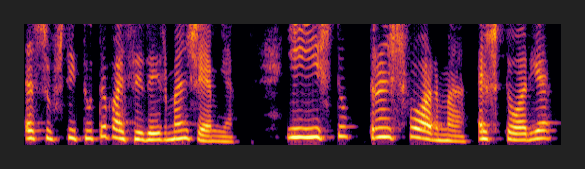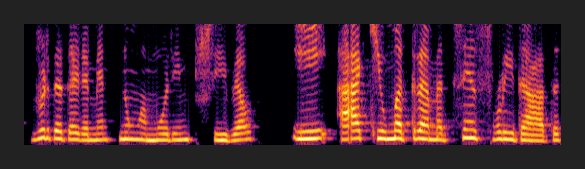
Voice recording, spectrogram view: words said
a substituta vai ser a irmã gêmea. E isto transforma a história verdadeiramente num amor impossível. E há aqui uma trama de sensibilidade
